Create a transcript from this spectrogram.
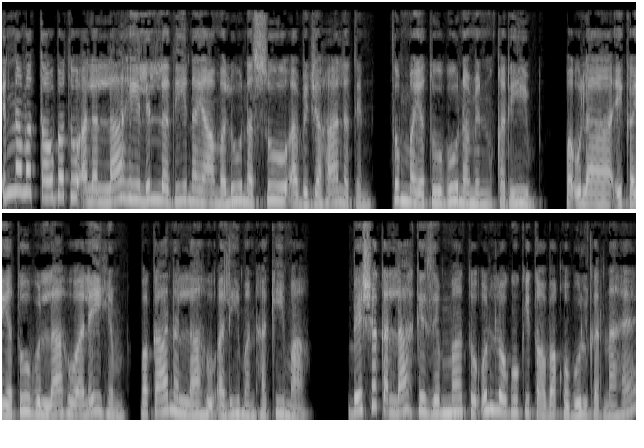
ان نمت توبہ تو اللہ لدین یا ملو نسو اب جہالتن تم یتوب من قریب۔ و الا یتوب اللہ علیہم وکان اللہ علیم حکیمہ بے شک اللہ کے ذمہ تو ان لوگوں کی توبہ قبول کرنا ہے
